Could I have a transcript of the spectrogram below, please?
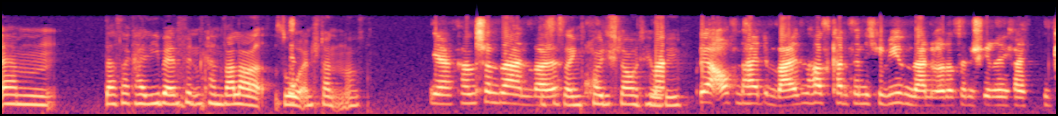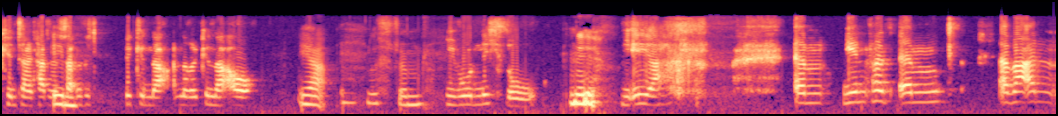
ähm, dass er keine Liebe empfinden kann, weil er so entstanden ist. Ja, kann schon sein, Das weil ist eigentlich voll die schlaue Theorie. der Aufenthalt im Waisenhaus kann es ja nicht gewesen sein, oder dass er eine Schwierigkeit in Kindheit hatte. Das Eben. hatten sich Kinder, andere Kinder auch. Ja, das stimmt. Die wurden nicht so Nee. wie er. ähm, jedenfalls, ähm, er war ein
